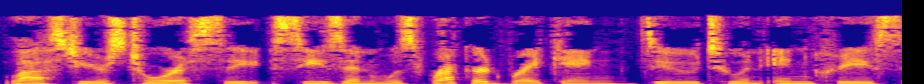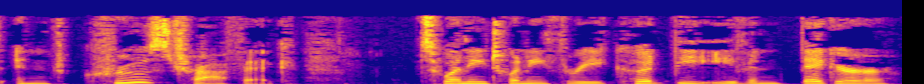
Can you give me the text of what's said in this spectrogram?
Last year's tourist se- season was record breaking due to an increase in cruise traffic. 2023 could be even bigger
